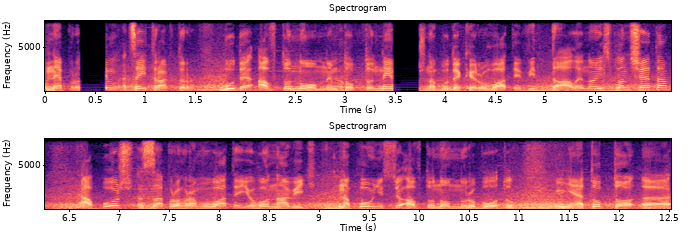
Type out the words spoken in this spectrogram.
не простим, а цей трактор буде автономним, тобто ним можна буде керувати віддалено із планшета, або ж запрограмувати його навіть на повністю автономну роботу. Е, Тобто е,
